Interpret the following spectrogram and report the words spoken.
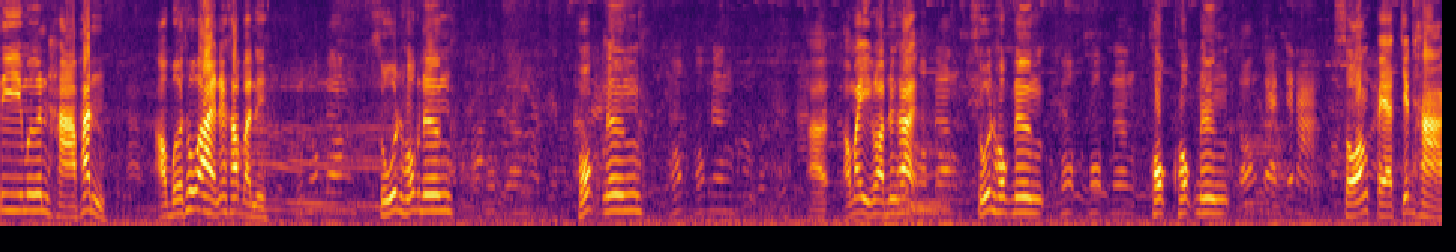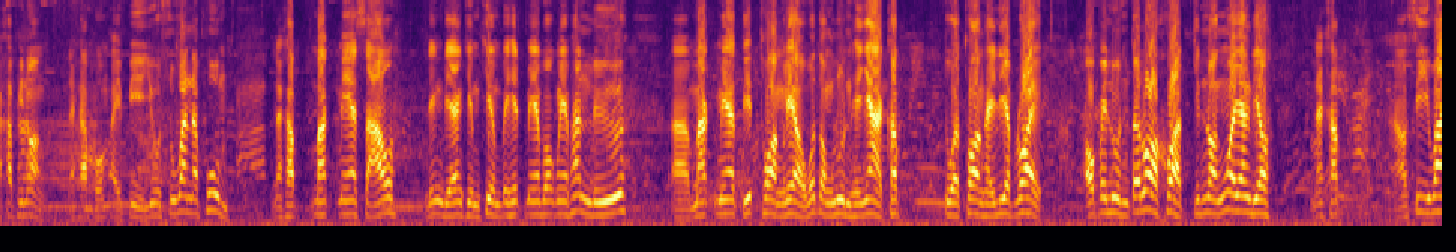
สี่หมื่นห้าพันเอาเบอร์โทรไอ้ายนะครับอันนี้ศูนย์หกหนึ่ง0 6 1หกหนึ่ง6 1หกหกหนึ่งอ่าเอามาอีกรอบนึงครับหกหนึ่ง0 6 1หกหกหนึ่ง6 6 1สองแปดเจ็ดห้า2 8 7 5ครับพี่น้องนะครับผมไอปีอยู่สุวรรณภูมินะครับมักแม่สาว แดงแดงเข้มเข้มไปเฮ็ดแม่บอกแม่พันธุ์หรือมักแม่ติดท้องแล้วว่าต้องรุ่นให้ยากครับ ตัวจท้องให้เรียบร้อย เอาไปรุ่นตะล่อขวดกินนองงัวอย่างเดียวนะครับเอาซี่ไว้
